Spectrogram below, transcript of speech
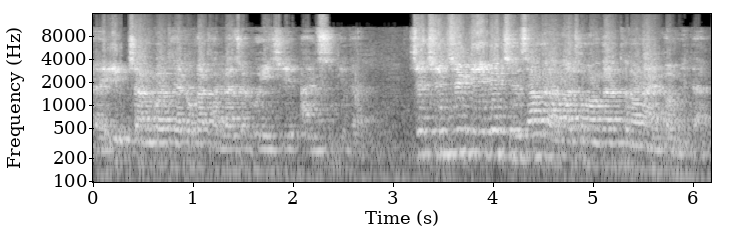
에, 입장과 태도가 달라져 보이지 않습니다. 이제 진실 기획의 진상은 아마 조만간 드러날 겁니다.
